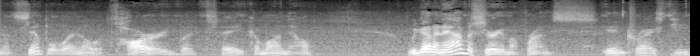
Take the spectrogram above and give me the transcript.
not simple. I know it's hard, but hey, come on now. We got an adversary, my friends, in Christ Jesus.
